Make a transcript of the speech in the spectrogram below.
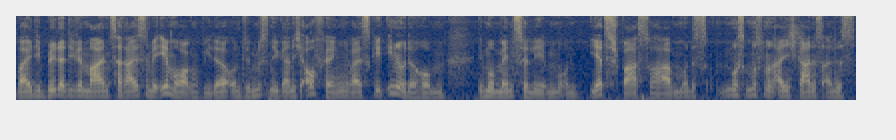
weil die Bilder, die wir malen, zerreißen wir eh morgen wieder und wir müssen die gar nicht aufhängen, weil es geht eh nur darum, im Moment zu leben und jetzt Spaß zu haben und das muss, muss man eigentlich gar nicht alles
